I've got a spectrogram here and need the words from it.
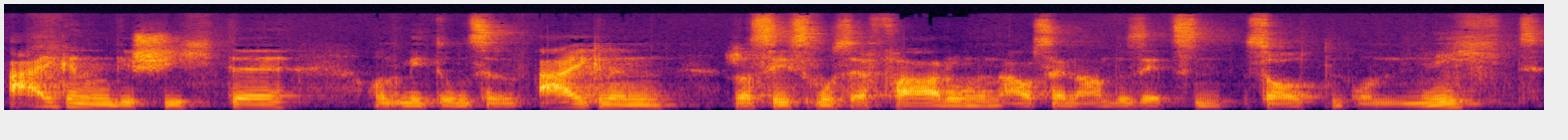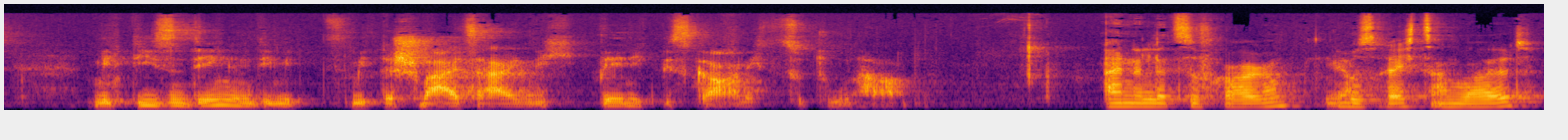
eigenen Geschichte und mit unseren eigenen Rassismuserfahrungen auseinandersetzen sollten und nicht mit diesen Dingen, die mit, mit der Schweiz eigentlich wenig bis gar nichts zu tun haben. Eine letzte Frage. Du ja. bist Rechtsanwalt.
